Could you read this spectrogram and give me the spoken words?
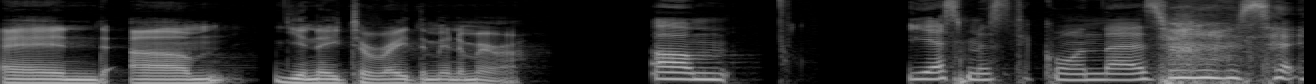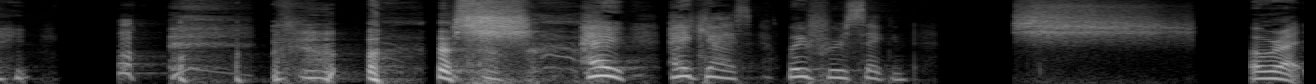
and um, you need to read them in a mirror. Um, yes, Mr. Corn, that's what I'm saying. Shh. Hey, hey guys, wait for a second. Shh. All right,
